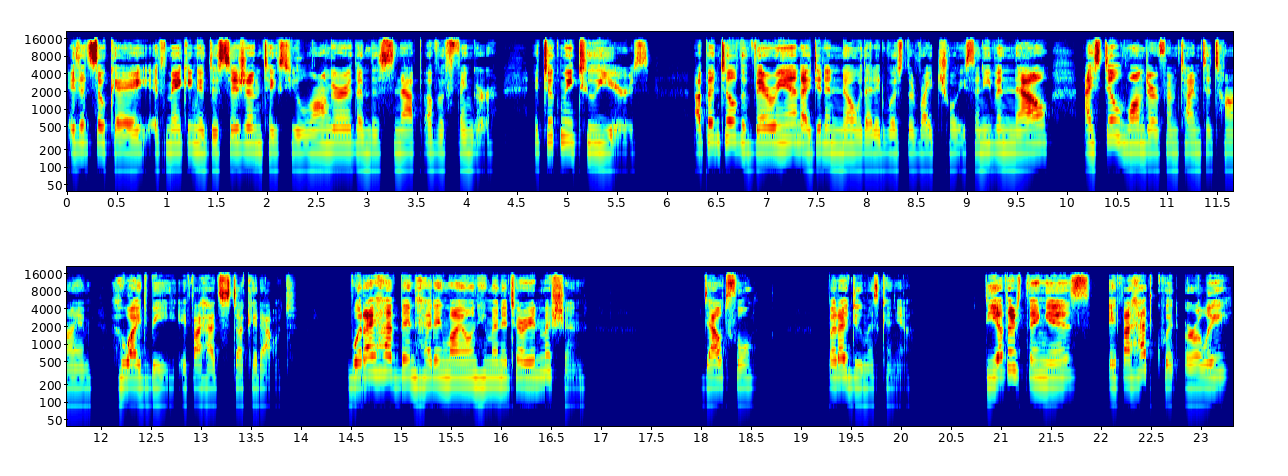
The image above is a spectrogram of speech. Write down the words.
is it's okay if making a decision takes you longer than the snap of a finger. It took me two years. Up until the very end, I didn't know that it was the right choice. And even now, I still wonder from time to time who I'd be if I had stuck it out. Would I have been heading my own humanitarian mission? Doubtful, but I do miss Kenya. The other thing is, if I had quit early,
